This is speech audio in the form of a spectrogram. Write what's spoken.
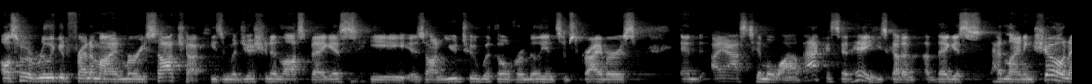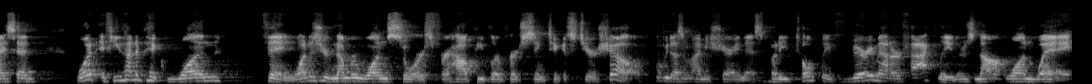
Also, a really good friend of mine, Murray Sawchuck. He's a magician in Las Vegas. He is on YouTube with over a million subscribers. And I asked him a while back, I said, Hey, he's got a, a Vegas headlining show. And I said, What if you had to pick one thing. What is your number one source for how people are purchasing tickets to your show? Hope he doesn't mind me sharing this, but he told me very matter of factly, there's not one way.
